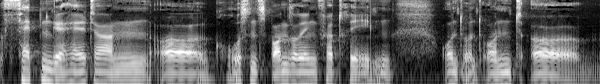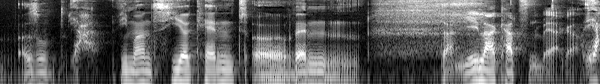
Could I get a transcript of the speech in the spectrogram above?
fetten Gehältern, äh, großen Sponsoring-Verträgen und, und, und. Äh, also, ja, wie man es hier kennt, äh, wenn, Daniela Katzenberger. ja,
